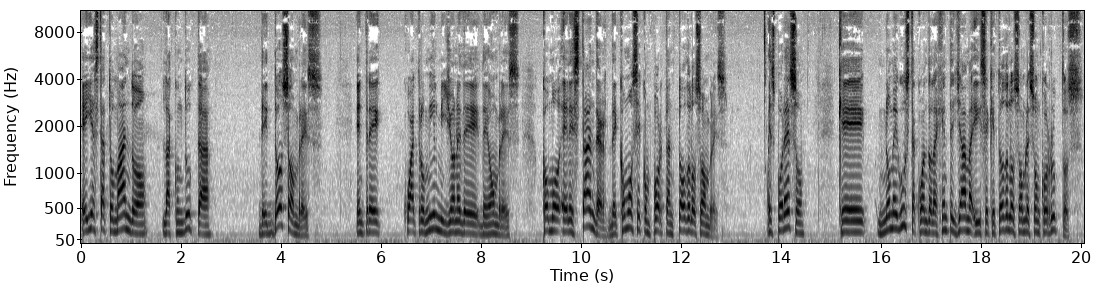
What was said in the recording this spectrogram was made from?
Ella está tomando la conducta de dos hombres entre 4 mil millones de, de hombres como el estándar de cómo se comportan todos los hombres. Es por eso que no me gusta cuando la gente llama y dice que todos los hombres son corruptos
